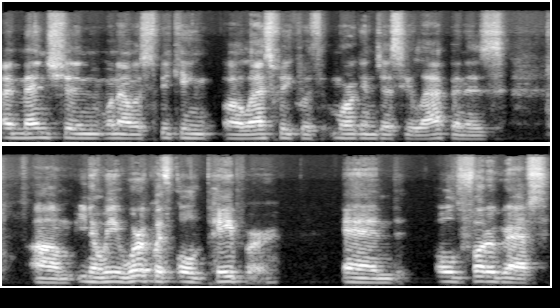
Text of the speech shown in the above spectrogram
I mentioned when I was speaking uh, last week with Morgan Jesse Lappin is, um, you know, we work with old paper and old photographs,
